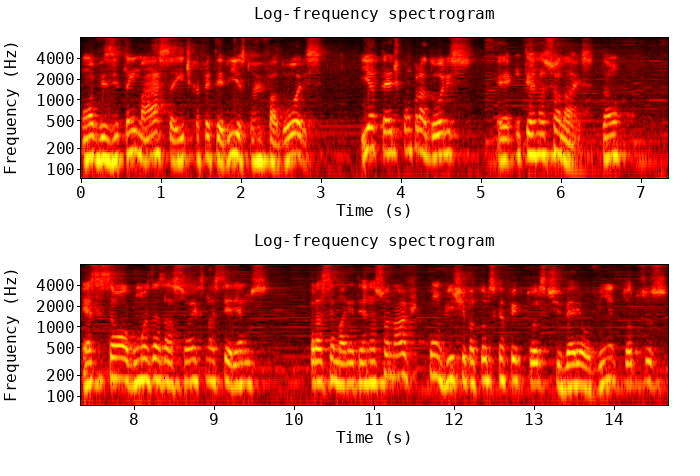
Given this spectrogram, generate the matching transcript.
com a visita em massa aí de cafeterias, torrefadores e até de compradores é, internacionais. Então, essas são algumas das ações que nós teremos para a Semana Internacional. Fico convite para todos os cafeicultores que estiverem ouvindo, todos os,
